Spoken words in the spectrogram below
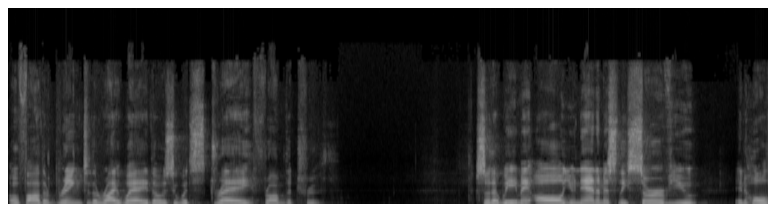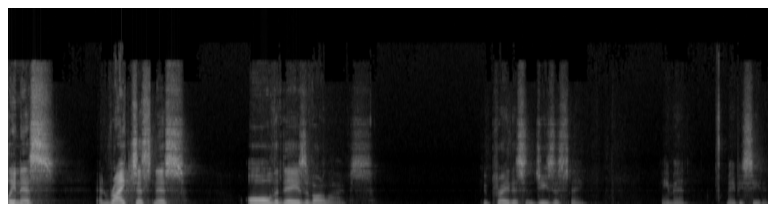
O oh, Father, bring to the right way those who would stray from the truth, so that we may all unanimously serve you in holiness and righteousness all the days of our lives. We pray this in Jesus' name. Amen. You may be seated.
